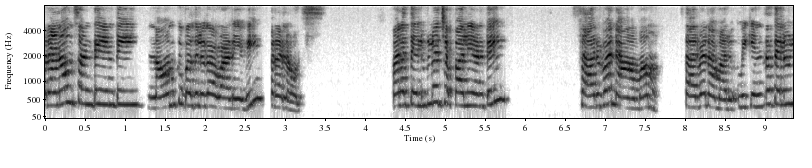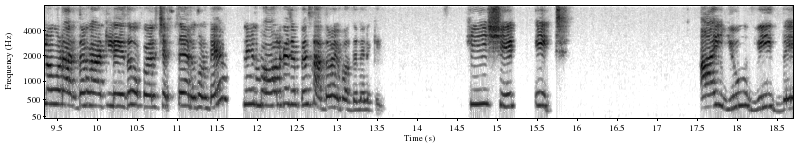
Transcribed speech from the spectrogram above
ప్రనౌన్స్ అంటే ఏంటి? నౌన్కు బదులుగా వాడేవి ప్రనౌన్స్ మన తెలుగులో చెప్పాలి అంటే సర్వనామం. సర్వనామాలు. మీకు ఇంత తెలుగులో కూడా అర్థం కావట్లేదు. ఒకవేళ చెప్తే అనుకుంటే నేను మామూలుగా చెప్పేసి అర్థం అయిపోద్ది మనకి. He she it I you we they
